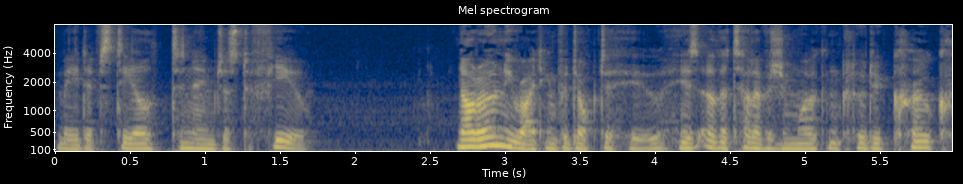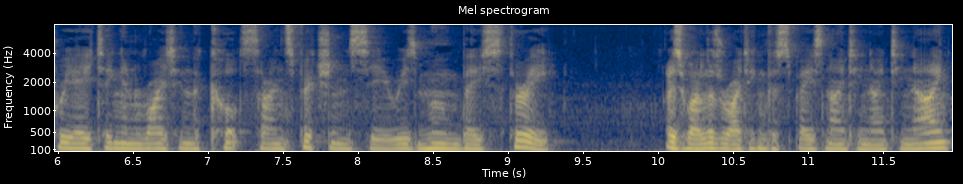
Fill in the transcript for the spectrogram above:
Made of Steel, to name just a few. Not only writing for Doctor Who, his other television work included co creating and writing the cult science fiction series Moonbase 3. As well as writing for Space 1999,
